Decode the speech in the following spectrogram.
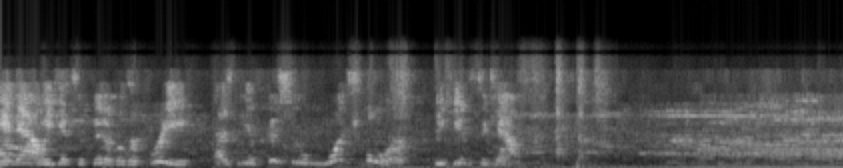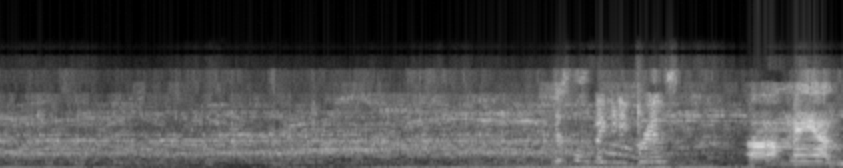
And now he gets a bit of a reprieve as the official once more begins to count. This won't make any friends. Oh man.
